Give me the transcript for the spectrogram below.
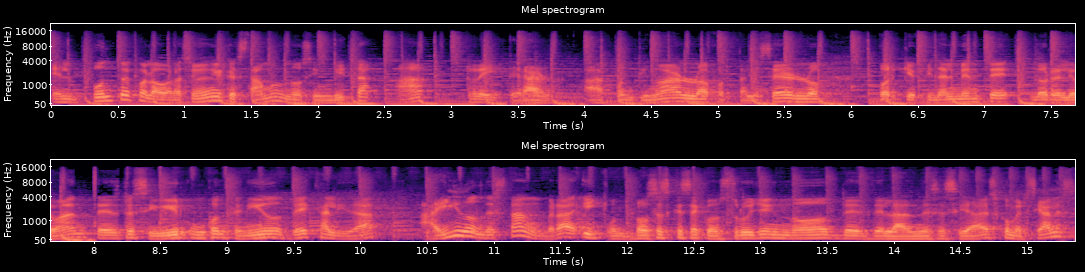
El punto de colaboración en el que estamos nos invita a reiterarlo, a continuarlo, a fortalecerlo, porque finalmente lo relevante es recibir un contenido de calidad ahí donde están, ¿verdad? Y con voces que se construyen no desde las necesidades comerciales,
